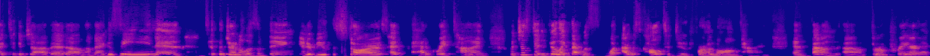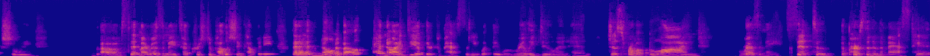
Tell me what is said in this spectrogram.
I took a job at um, a magazine and did the journalism thing, interviewed the stars, had had a great time, but just didn't feel like that was what I was called to do for a long time. And found um, through prayer actually um, sent my resume to a Christian publishing company that I had known about, had no idea of their capacity, what they were really doing, and just from a blind resume sent to the person in the masthead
